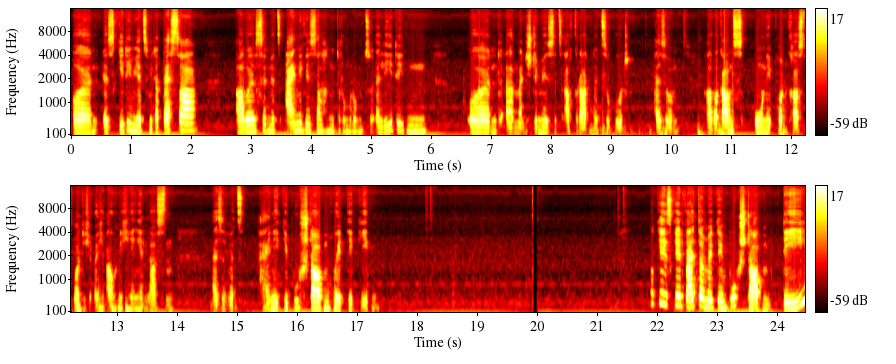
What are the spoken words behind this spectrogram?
und es geht ihm jetzt wieder besser aber es sind jetzt einige Sachen drumherum zu erledigen und äh, meine Stimme ist jetzt auch gerade nicht so gut. Also, aber ganz ohne Podcast wollte ich euch auch nicht hängen lassen. Also wird es einige Buchstaben heute geben. Okay, es geht weiter mit dem Buchstaben D,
